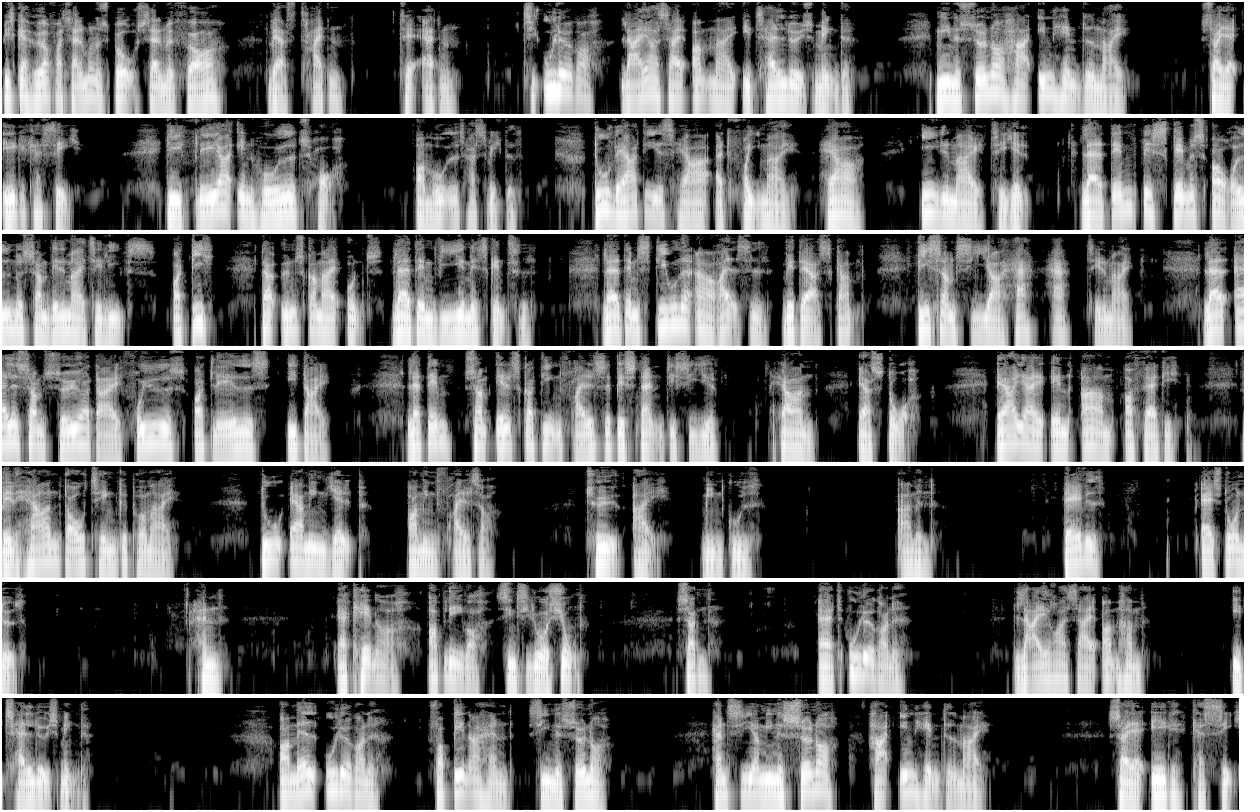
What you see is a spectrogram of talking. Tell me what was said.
Vi skal høre fra salmernes bog, salme 40, vers 13 til 18. De ulykker leger sig om mig i talløs mængde. Mine sønder har indhentet mig, så jeg ikke kan se. De er flere end hovedets hår, og modet har svigtet. Du værdiges, Herre, at fri mig. Herre, il mig til hjælp. Lad dem beskæmmes og rødme, som vil mig til livs, og de, der ønsker mig ondt, lad dem vige med skændsel. Lad dem stivne af redsel ved deres skam, de som siger ha ha til mig. Lad alle, som søger dig, frydes og glædes i dig. Lad dem, som elsker din frelse, bestandig sige, Herren er stor. Er jeg en arm og fattig, vil Herren dog tænke på mig. Du er min hjælp og min frelser. Tø ej, min Gud. Amen. David er i stor nød. Han erkender og oplever sin situation sådan, at ulykkerne lejrer sig om ham i talløs mængde. Og med ulykkerne forbinder han sine sønder. Han siger, mine sønder har indhentet mig, så jeg ikke kan se.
